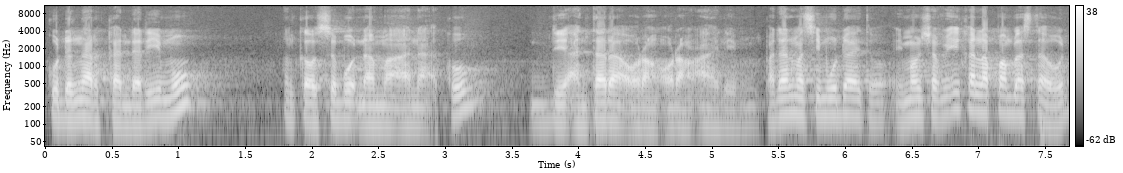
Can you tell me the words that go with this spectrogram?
aku dengarkan darimu engkau sebut nama anakku di antara orang-orang alim. Padahal masih muda itu. Imam Syafi'i kan 18 tahun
